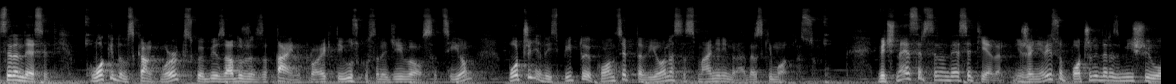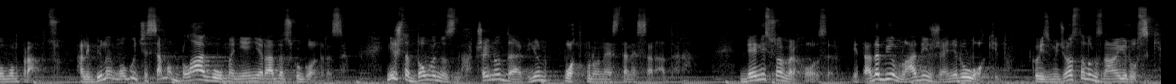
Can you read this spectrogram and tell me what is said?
70-ih. Lockheedov Skunk Works, koji je bio zadužen za tajni projekte i usko sređivao sa CIA-om, počinje da ispituje koncept aviona sa smanjenim radarskim odrazom. Već na SR-71 inženjeri su počeli da razmišljaju u ovom pravcu, ali bilo je moguće samo blago umanjenje radarskog odraza. Ništa dovoljno značajno da avion potpuno nestane sa radara. Denis Overholzer je tada bio mladi inženjer u Lockheedu, koji između ostalog znao i ruski,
